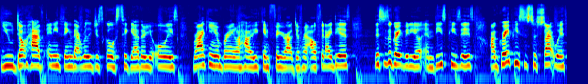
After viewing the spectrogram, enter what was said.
you don't have anything that really just goes together. You're always racking your brain on how you can figure out different outfit ideas. This is a great video and these pieces are great pieces to start with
